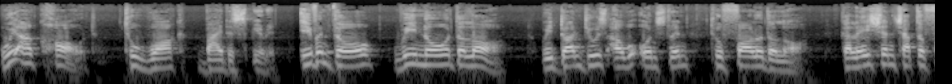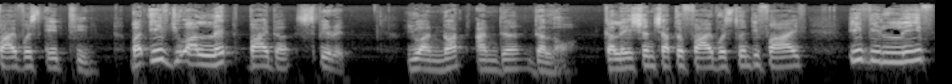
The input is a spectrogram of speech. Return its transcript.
we are called to walk by the Spirit. Even though we know the law, we don't use our own strength to follow the law. Galatians chapter 5 verse 18. But if you are led by the Spirit, you are not under the law. Galatians chapter 5 verse 25. If we live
